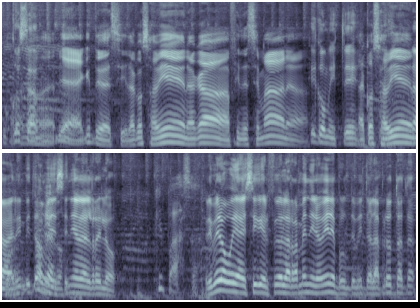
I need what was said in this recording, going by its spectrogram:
¿Tus cosas? Bien, ¿qué te voy a decir? La cosa bien, acá, fin de semana. ¿Qué comiste? La cosa bien. Pará, Bueno, el invitado me loco. señala el reloj. ¿Qué pasa? Primero voy a decir que el feo de la Ramendi no viene por un temita de la próstata.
